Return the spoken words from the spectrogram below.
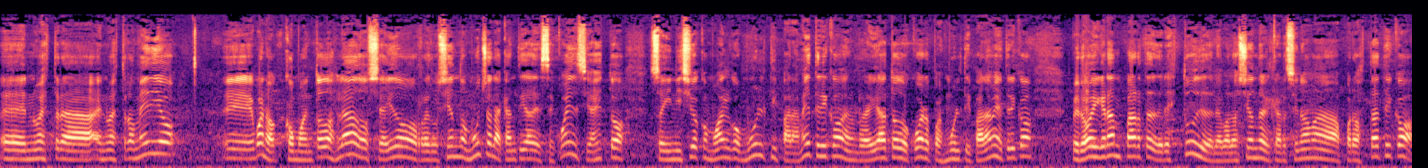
Eh, nuestra, en nuestro medio, eh, bueno, como en todos lados, se ha ido reduciendo mucho la cantidad de secuencias. Esto se inició como algo multiparamétrico, en realidad todo cuerpo es multiparamétrico pero hoy gran parte del estudio de la evaluación del carcinoma prostático,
